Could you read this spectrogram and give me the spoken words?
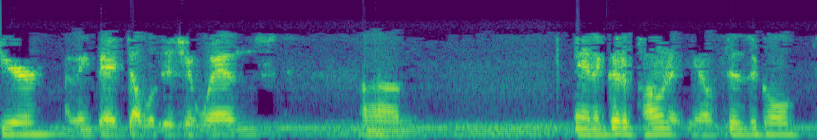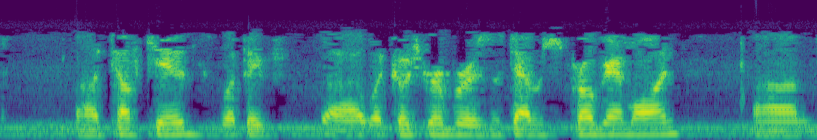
year. I think they had double digit wins, um, and a good opponent. You know, physical, uh, tough kids. What they've, uh, what Coach Gerber has established his program on. Um,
